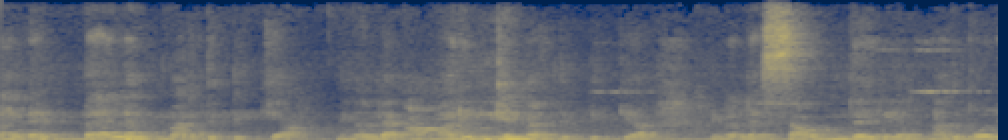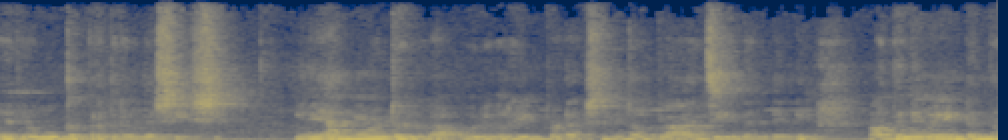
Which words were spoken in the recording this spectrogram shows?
നിങ്ങളുടെ ബലം വർദ്ധിപ്പിക്കുക നിങ്ങളുടെ ആരോഗ്യം വർദ്ധിപ്പിക്കുക നിങ്ങളുടെ സൗന്ദര്യം അതുപോലെ രോഗപ്രതിരോധ ശേഷി. ഇനി അങ്ങോട്ടുള്ള ഒരു റീപ്രൊഡക്ഷൻ നിങ്ങൾ പ്ലാൻ ചെയ്യുന്നുണ്ടെങ്കിൽ അതിന് വേണ്ടുന്ന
